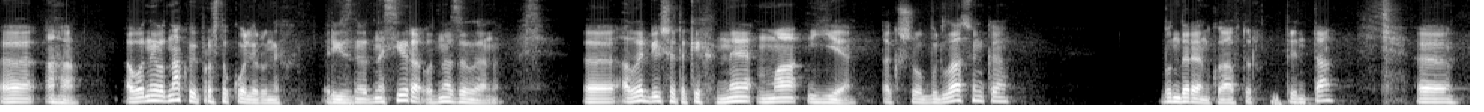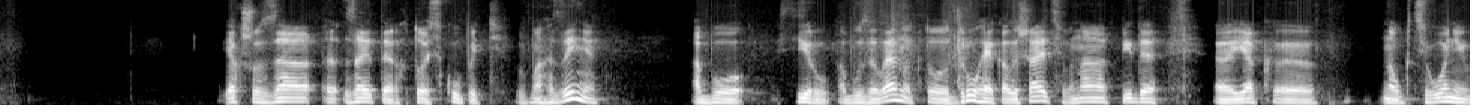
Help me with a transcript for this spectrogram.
Е, ага. А вони однакові, просто колір у них різний. Одна сіра, одна зелена. Е, але більше таких немає. Так що, будь ласонька, Бондаренко, автор принта. Е, якщо за, е, за етер хтось купить в магазині або сіру, або зелену, то друга, яка лишається, вона піде як на аукціоні.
